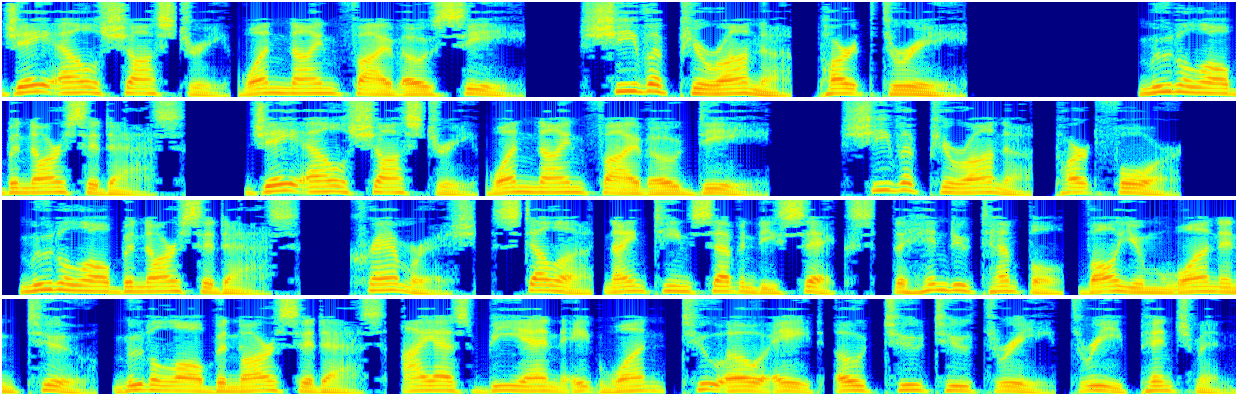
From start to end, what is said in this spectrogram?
J. L. Shastri 1950c. Shiva Purana, Part 3. Motilal Banarsidass. J. L. Shastri 1950d. Shiva Purana, Part 4. Motilal Banarsidass. Kramrisch, Stella 1976, The Hindu Temple, Volume 1 and 2, Motilal Banarsidass, ISBN 81-208-0223-3 Pintchman,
